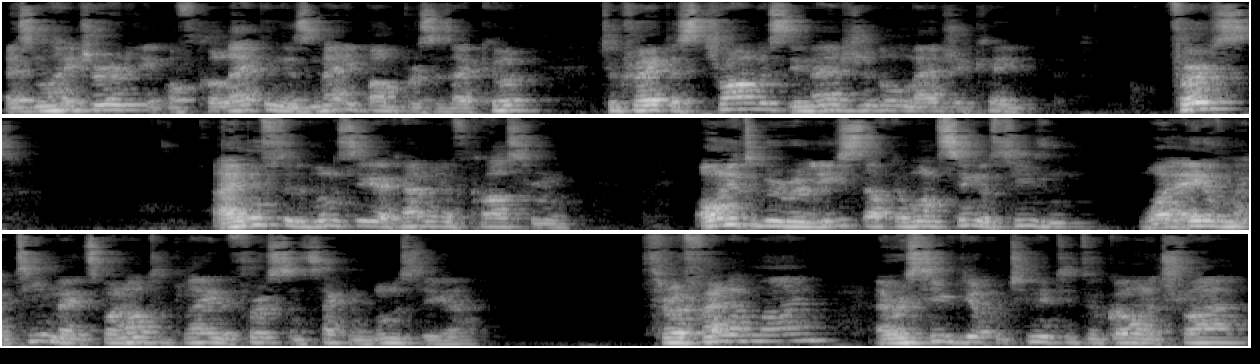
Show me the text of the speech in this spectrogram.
as my journey of collecting as many bumpers as I could to create the strongest imaginable magic cape. First, I moved to the Bundesliga Academy of Karlsruhe, only to be released after one single season, while eight of my teammates went on to play in the first and second Bundesliga. Through a friend of mine, I received the opportunity to go on a trial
